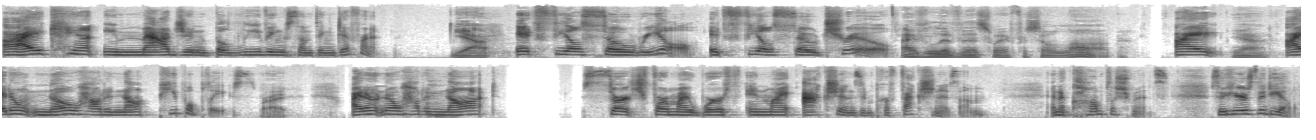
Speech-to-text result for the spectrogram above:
I can't imagine believing something different. Yeah. It feels so real. It feels so true. I've lived this way for so long. I Yeah. I don't know how to not people please. Right. I don't know how to not search for my worth in my actions and perfectionism and accomplishments. So here's the deal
